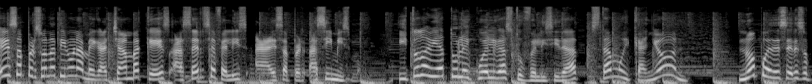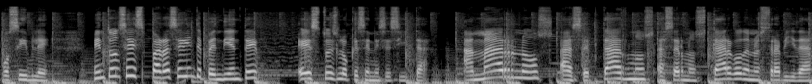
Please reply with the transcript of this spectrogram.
Esa persona tiene una mega chamba que es hacerse feliz a, a sí mismo. Y todavía tú le cuelgas tu felicidad, está muy cañón. No puede ser eso posible. Entonces, para ser independiente, esto es lo que se necesita. Amarnos, aceptarnos, hacernos cargo de nuestra vida.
